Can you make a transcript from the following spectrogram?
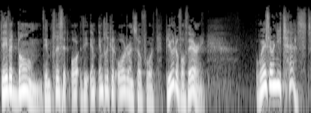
David Bohm, the implicit or, the implicate order and so forth. Beautiful theory. Where's there any test?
